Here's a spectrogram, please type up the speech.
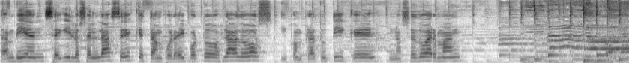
También seguí los enlaces que están por ahí por todos lados y compra tu ticket, no se duerman. Porque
